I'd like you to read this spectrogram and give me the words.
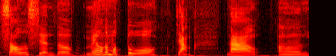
稍显得没有那么多，这样，那，嗯、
